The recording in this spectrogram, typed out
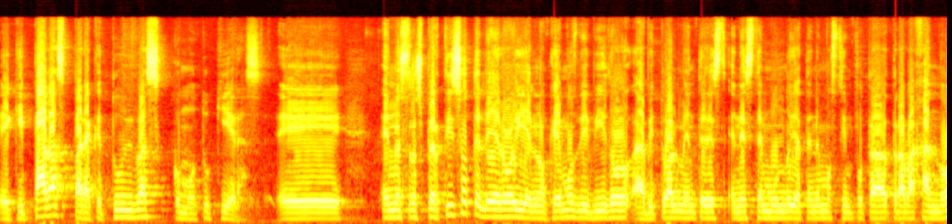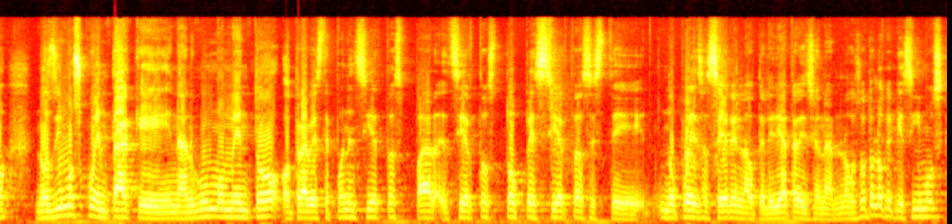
equipadas para que tú vivas como tú quieras. Eh, en nuestro expertise hotelero y en lo que hemos vivido habitualmente en este mundo, ya tenemos tiempo trabajando, nos dimos cuenta que en algún momento otra vez te ponen ciertos, ciertos topes, ciertas, este, no puedes hacer en la hotelería tradicional. Nosotros lo que quisimos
